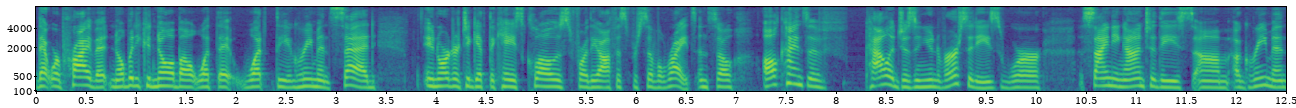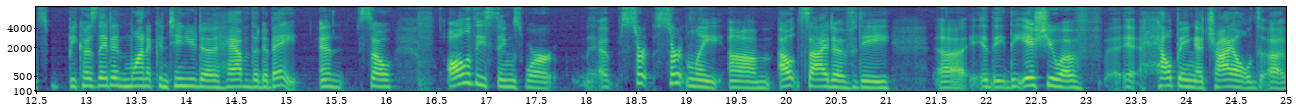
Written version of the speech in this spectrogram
that were private. Nobody could know about what the what the agreement said in order to get the case closed for the Office for Civil Rights. And so all kinds of colleges and universities were signing on to these um, agreements because they didn't want to continue to have the debate. And so all of these things were cer- certainly um, outside of the uh, the, the issue of uh, helping a child uh,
